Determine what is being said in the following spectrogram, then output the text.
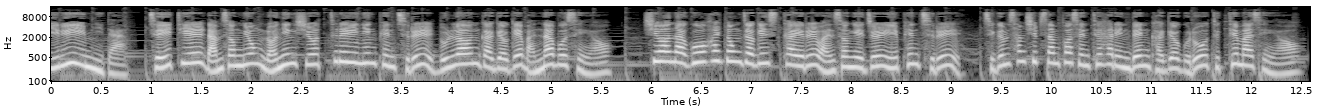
1위입니다. JTL 남성용 러닝쇼 트레이닝 팬츠를 놀라운 가격에 만나보세요. 시원하고 활동적인 스타일을 완성해줄 이 팬츠를 지금 33% 할인된 가격으로 득템하세요.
